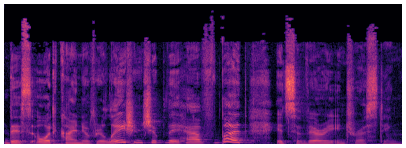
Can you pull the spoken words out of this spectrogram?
this, what kind of relationship they have, but it's a very interesting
